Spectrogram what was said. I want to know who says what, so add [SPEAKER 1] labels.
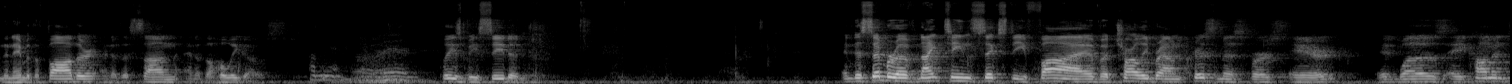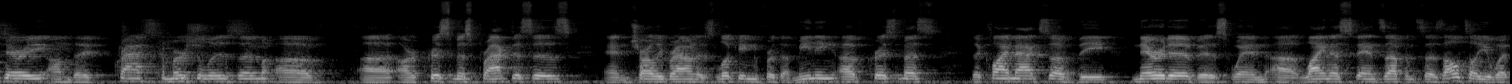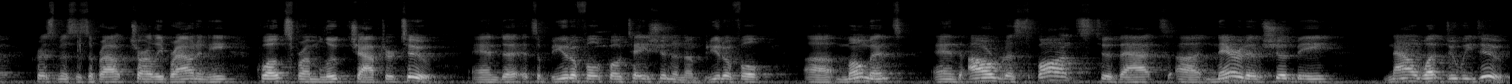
[SPEAKER 1] In the name of the Father, and of the Son, and of the Holy Ghost.
[SPEAKER 2] Amen.
[SPEAKER 3] Amen.
[SPEAKER 1] Please be seated. In December of 1965, a Charlie Brown Christmas first aired. It was a commentary on the crass commercialism of uh, our Christmas practices, and Charlie Brown is looking for the meaning of Christmas. The climax of the narrative is when uh, Linus stands up and says, I'll tell you what Christmas is about, Charlie Brown, and he quotes from Luke chapter 2. And uh, it's a beautiful quotation and a beautiful uh, moment. And our response to that uh, narrative should be now, what do we do?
